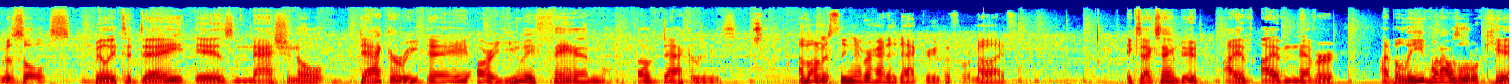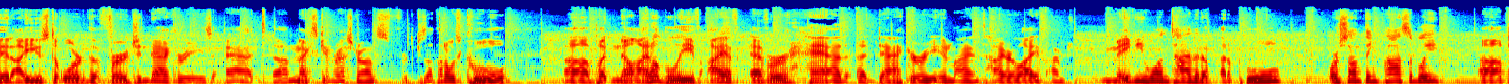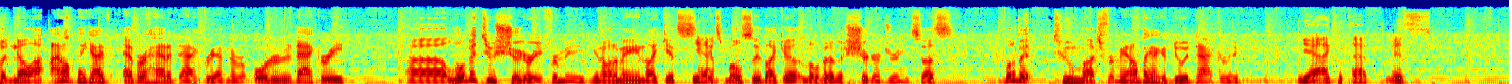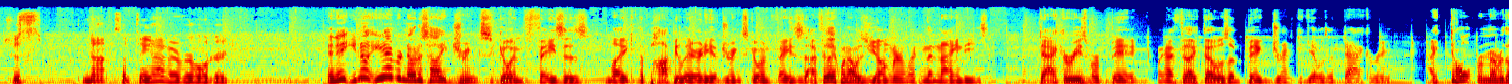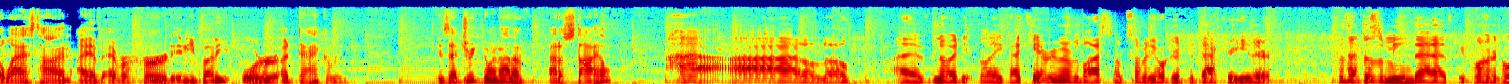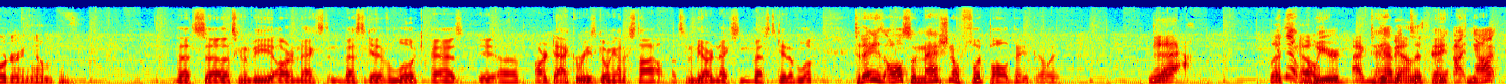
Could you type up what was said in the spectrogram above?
results. Billy, today is National Daiquiri Day. Are you a fan of daiquiris? I've honestly never had a daiquiri before in my life. Exact same, dude. I have I have never. I believe when I was a little kid, I used to order the virgin daiquiris at uh, Mexican restaurants because I thought it was cool. Uh, but no, I don't believe I have ever had a daiquiri in my entire life. I'm maybe one time at a at a pool or something, possibly. Uh, but no, I, I don't think I've ever had a daiquiri. I've never ordered a daiquiri. Uh, a little bit too sugary for me. You know what I mean? Like it's Yeah. it's mostly like a little bit of a sugar drink, so it's a little bit too much for me. I don't think I could do a daiquiri. Yeah, I get that. It's just not something I've ever ordered. And it, you know, you ever notice how like drinks go in phases? Like the popularity of drinks go in phases. I feel like when I was younger, like in the '90s, daiquiris were big. Like I feel like that was a big drink to get was a daiquiri. I don't remember the last time I have ever heard anybody order a daiquiri. Is that drink going out of out of style? I, I don't know. I have no idea. Like, I can't remember the last time somebody ordered a daiquiri either. But that doesn't mean that people aren't ordering them. That's uh, that's going to be our next investigative look as it, uh, our daiquiri is going out of style. That's going to be our next investigative look. Today is also National Football Day, Billy. Yeah. Let's Isn't that go. weird I can to get have it behind this today? one. I, not,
